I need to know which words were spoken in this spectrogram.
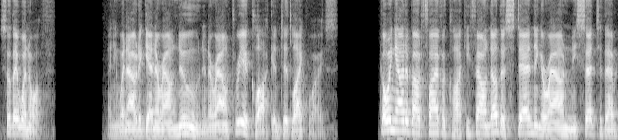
So they went off. And he went out again around noon and around three o'clock and did likewise. Going out about five o'clock, he found others standing around, and he said to them,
